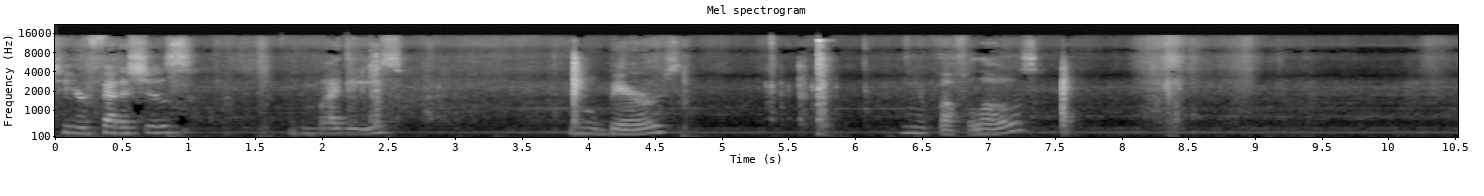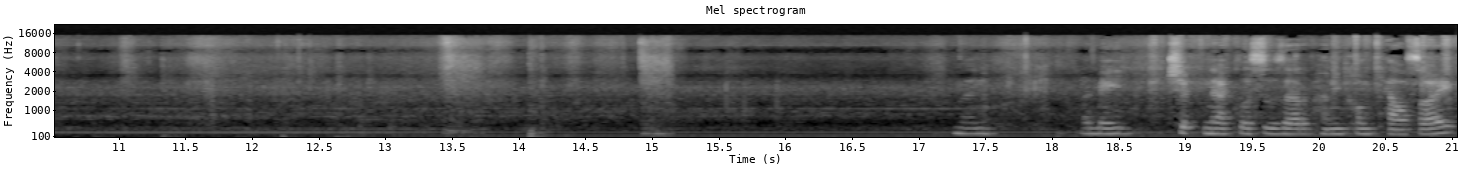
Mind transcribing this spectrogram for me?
To your fetishes, you can buy these. Little bears. And your buffaloes. And then I made chip necklaces out of honeycomb calcite.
